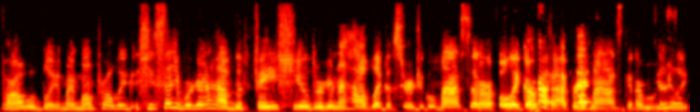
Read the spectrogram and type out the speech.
probably. My mom probably she said we're gonna have the face shield. We're gonna have like a surgical mask that are like our Yeah, fabric and mask, and I'm really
